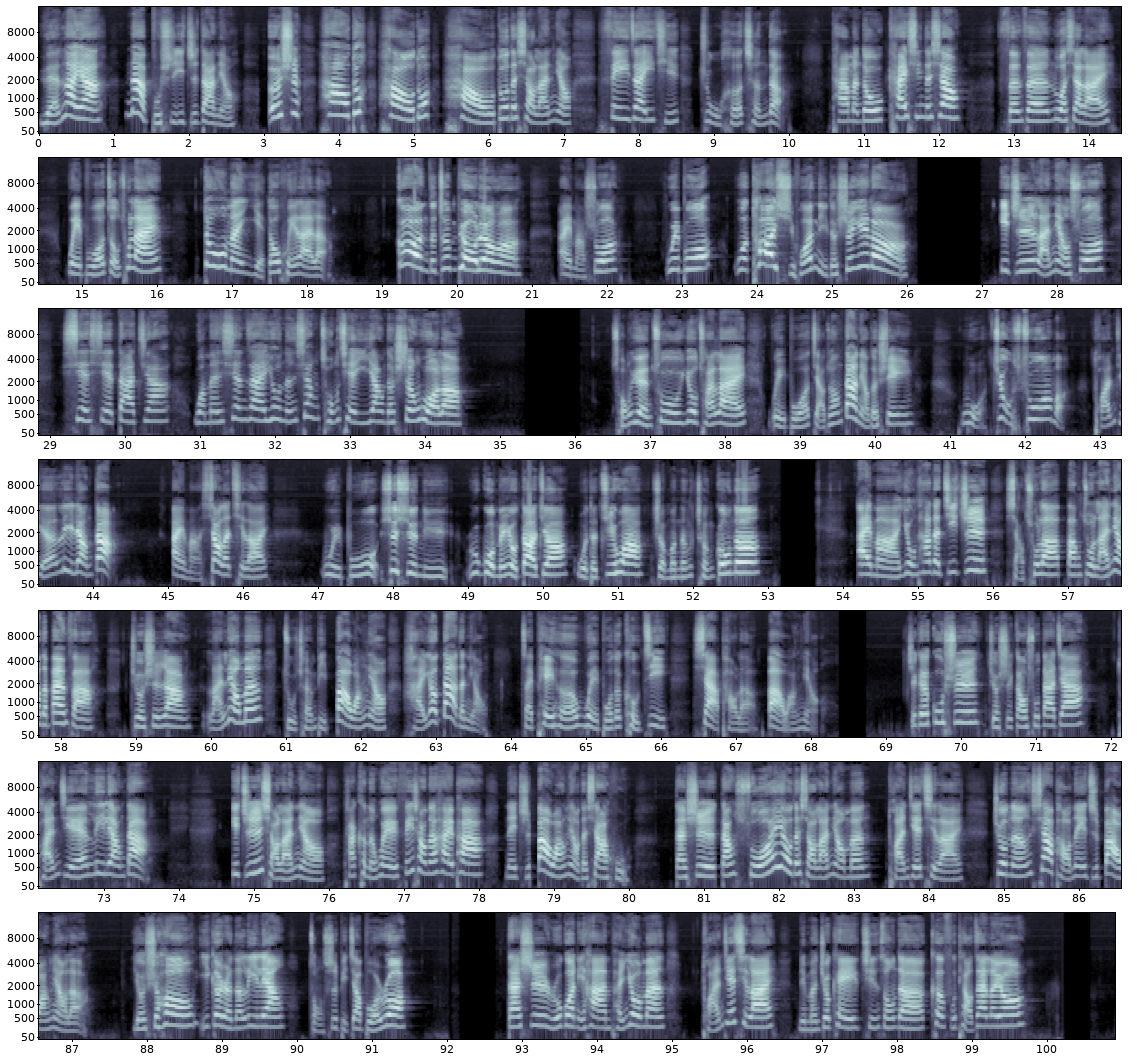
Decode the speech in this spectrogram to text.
原来呀，那不是一只大鸟，而是好多好多好多的小蓝鸟飞在一起组合成的。它们都开心的笑。纷纷落下来，韦伯走出来，动物们也都回来了。干得真漂亮啊！艾玛说：“韦伯，我太喜欢你的声音了。”一只蓝鸟说：“谢谢大家，我们现在又能像从前一样的生活了。”从远处又传来韦伯假装大鸟的声音：“我就说嘛。”团结力量大，艾玛笑了起来。韦伯，谢谢你。如果没有大家，我的计划怎么能成功呢？艾玛用她的机智想出了帮助蓝鸟的办法，就是让蓝鸟们组成比霸王鸟还要大的鸟，再配合韦伯的口技，吓跑了霸王鸟。这个故事就是告诉大家。团结力量大。一只小蓝鸟，它可能会非常的害怕那只霸王鸟的吓唬，但是当所有的小蓝鸟们团结起来，就能吓跑那只霸王鸟了。有时候一个人的力量总是比较薄弱，但是如果你和朋友们团结起来，你们就可以轻松的克服挑战了哟。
